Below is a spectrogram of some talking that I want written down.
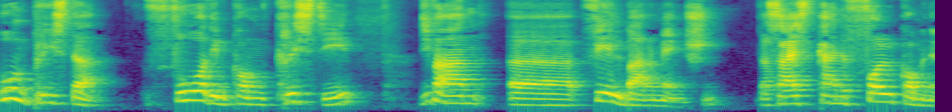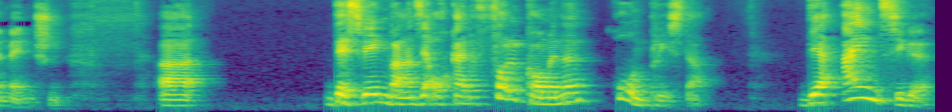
Hohenpriester vor dem Kommen Christi, die waren äh, fehlbare Menschen. Das heißt, keine vollkommenen Menschen. Äh, deswegen waren sie auch keine vollkommene Hohenpriester. Der einzige,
